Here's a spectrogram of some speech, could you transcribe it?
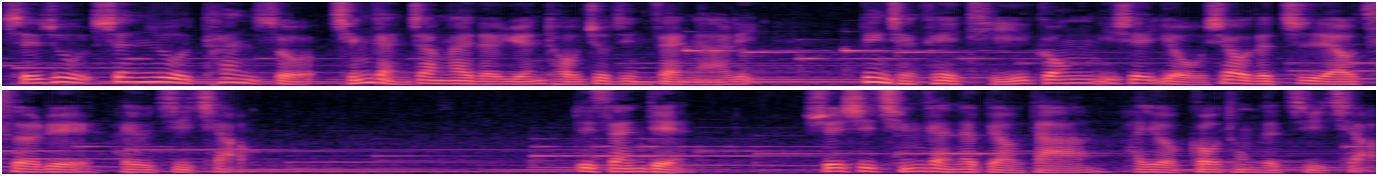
协助深入探索情感障碍的源头究竟在哪里，并且可以提供一些有效的治疗策略还有技巧。第三点，学习情感的表达还有沟通的技巧。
